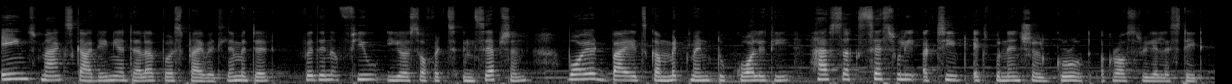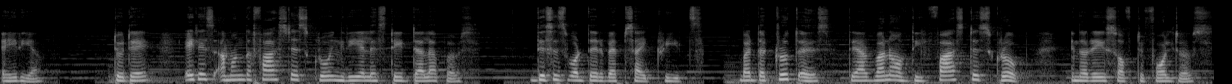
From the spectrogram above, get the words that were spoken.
AIMS Max Gardenia Developers Private Limited within a few years of its inception, buoyed by its commitment to quality, have successfully achieved exponential growth across real estate area. Today, it is among the fastest growing real estate developers. This is what their website reads. But the truth is, they are one of the fastest group in the race of defaulters.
